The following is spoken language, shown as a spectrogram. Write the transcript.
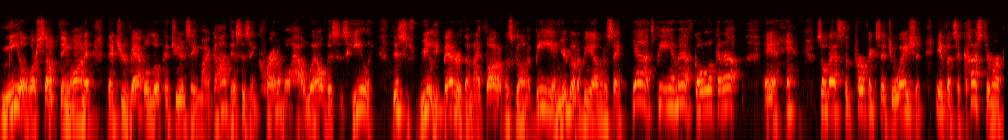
meal or something on it that your vet will look at you and say, My God, this is incredible how well this is healing. This is really better than I thought it was going to be. And you're going to be able to say, Yeah, it's PEMF. Go look it up. And so that's the perfect situation. If it's a customer,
